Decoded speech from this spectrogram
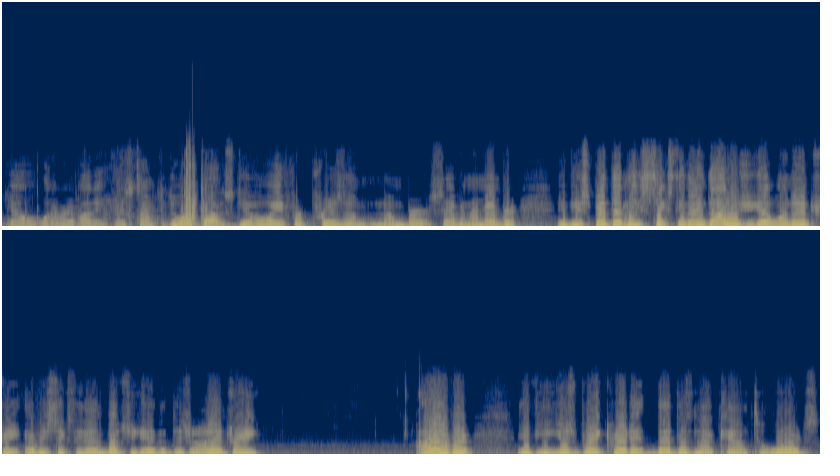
Yo, what up, everybody? It's time to do our box giveaway for Prizm number seven. Remember, if you spent at least $69, you get one entry. Every 69 bucks, you get an additional entry. However, if you use break credit, that does not count towards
